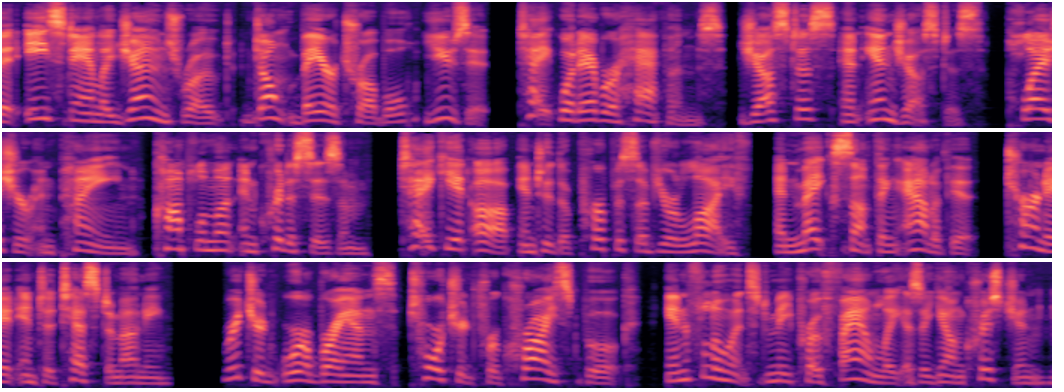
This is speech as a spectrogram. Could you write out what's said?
that E. Stanley Jones wrote Don't bear trouble, use it. Take whatever happens justice and injustice, pleasure and pain, compliment and criticism. Take it up into the purpose of your life and make something out of it. Turn it into testimony. Richard Wurmbrand's Tortured for Christ book influenced me profoundly as a young Christian.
